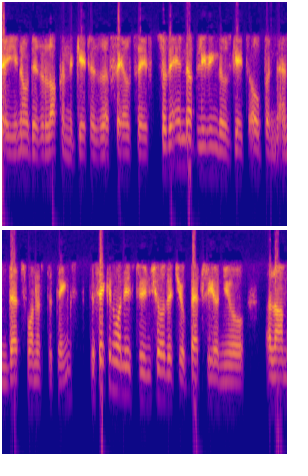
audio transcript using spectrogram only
say, you know, there's a lock on the gate as a fail safe. So they end up leaving those gates open, and that's one of the things. The second one is to ensure that your battery on your alarm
